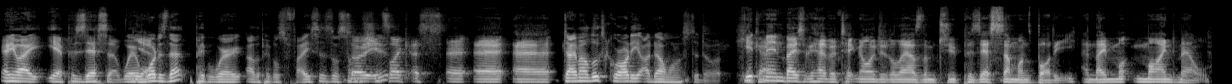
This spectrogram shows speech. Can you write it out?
Anyway, yeah, Possessor. Where Yeah. what is that? People wear other people's faces or something. So something. it's like a, s- a- a- a- Damo looks grotty. I don't want us to do it. hitmen basically have a technology that allows them to possess someone's body and they m- mind meld.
